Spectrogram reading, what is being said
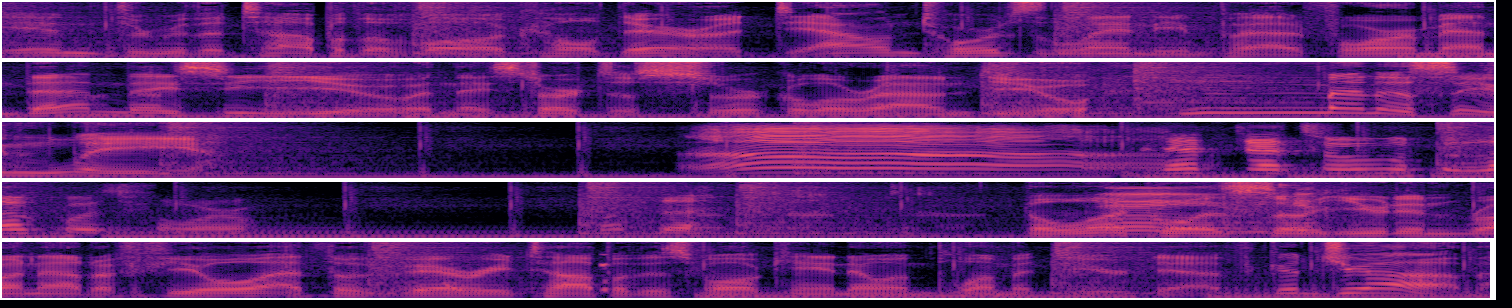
in through the top of the Vol Caldera down towards the landing platform, and then they see you and they start to circle around you menacingly. ah! That, that's what the luck was for. What the? The luck Hey, was so you didn't run out of fuel at the very top of this volcano and plummet to your death. Good job.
